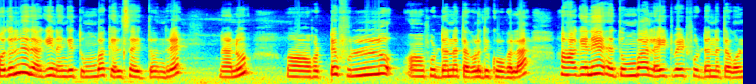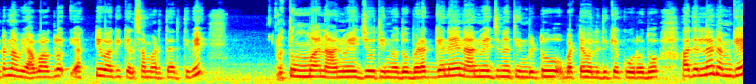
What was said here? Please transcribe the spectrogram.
ಮೊದಲನೇದಾಗಿ ನನಗೆ ತುಂಬ ಕೆಲಸ ಇತ್ತು ಅಂದರೆ, ನಾನು ಹೊಟ್ಟೆ ಫುಲ್ಲು ಫುಡ್ಡನ್ನು ತಗೊಳ್ಳೋದಕ್ಕೆ ಹೋಗಲ್ಲ. ಹಾಗೆಯೇ ತುಂಬ ಲೈಟ್ ವೆಯ್ಟ್ ಫುಡ್ಡನ್ನು ತಗೊಂಡ್ರೆ ನಾವು ಯಾವಾಗಲೂ ಆ್ಯಕ್ಟಿವ್ ಆಗಿ ಕೆಲಸ ಮಾಡ್ತಾ ಇರ್ತೀವಿ. ತುಂಬ ನಾನ್ ವೆಜ್ಜು ತಿನ್ನೋದು, ಬೆಳಗ್ಗೆನೇ ನಾನ್ ವೆಜ್ನ ತಿಂದ್ಬಿಟ್ಟು ಬಟ್ಟೆ ಹೊಲಿದಕ್ಕೆ ಕೂರೋದು, ಅದೆಲ್ಲ ನಮಗೆ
